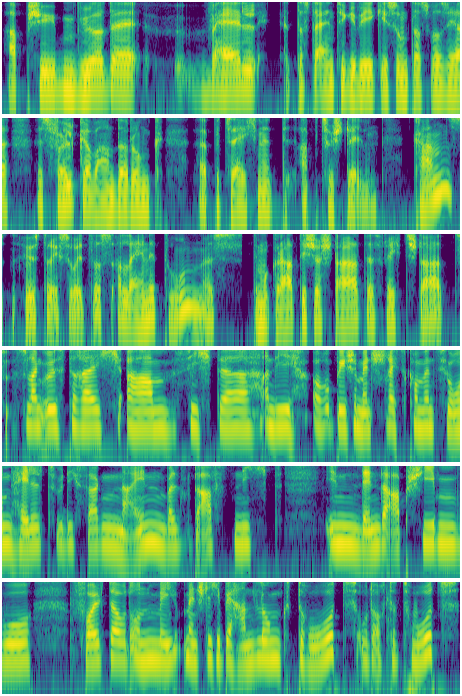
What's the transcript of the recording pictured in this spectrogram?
abschieben würde, weil das der einzige Weg ist, um das, was er als Völkerwanderung äh, bezeichnet, abzustellen. Kann Österreich so etwas alleine tun, als demokratischer Staat, als Rechtsstaat? Solange Österreich ähm, sich der, an die Europäische Menschenrechtskonvention hält, würde ich sagen nein, weil du darfst nicht in Länder abschieben, wo Folter oder unmenschliche Behandlung droht oder auch der Tod.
